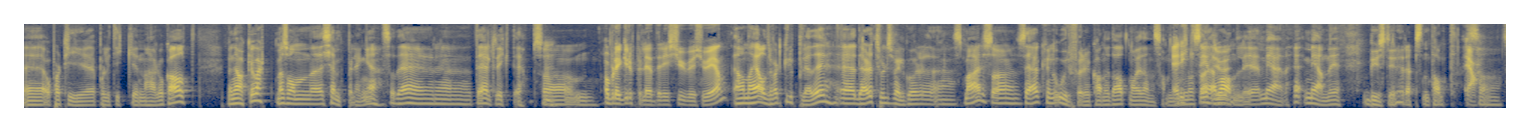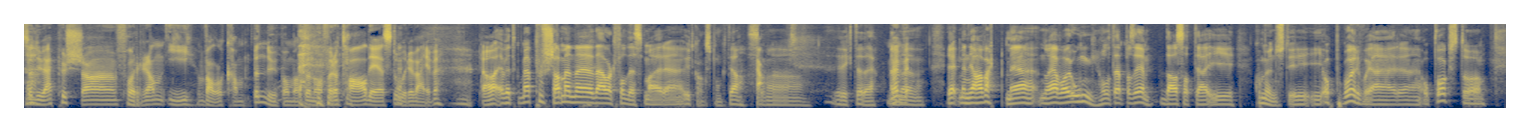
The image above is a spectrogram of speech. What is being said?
eh, og partipolitikken her lokalt. Men jeg har ikke vært med sånn eh, kjempelenge, så det er, eh, det er helt riktig. Så, mm. Og ble gruppeleder i 2021? Ja, Nei, jeg har aldri vært gruppeleder. Eh, det er det Truls Velgård som er, så, så, jeg er kun ordførerkandidat nå i denne sammenhengen. Riktig, så jeg er vanlig men, menig bystyrerepresentant. Ja, så, så, du er pusha foran i valgkampen du på en måte nå, for å ta det store vervet? Ja, jeg vet ikke om jeg er pusha, men det er i hvert fall det som er utgangspunktet, ja. Så, ja. Riktig det. Men, men, eh, jeg, men, jeg, har vært med når jeg var ung, holdt jeg på å si. Da satt jeg i kommunestyret i Oppegård, hvor jeg er eh, oppvokst. Og,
